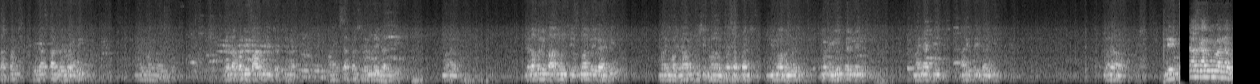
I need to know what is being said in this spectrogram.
సర్పంచ్ గల్లపల్లి ఫారం నుంచి వచ్చిన మన సర్పంచ్ రవీంద్ర గారికి మన గల్లపల్లి ఫారం నుంచి ఇస్మాల్ బై గారికి మరి మా గ్రామ కృషి మన ఉప సర్పంచ్ భీమా గారికి మన youth president minority Arif Bhai గారికి మన గారు కూడా అన్నారు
